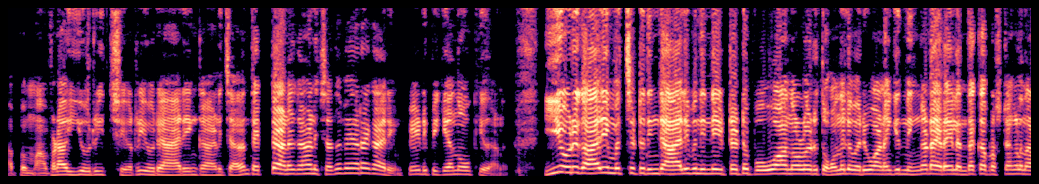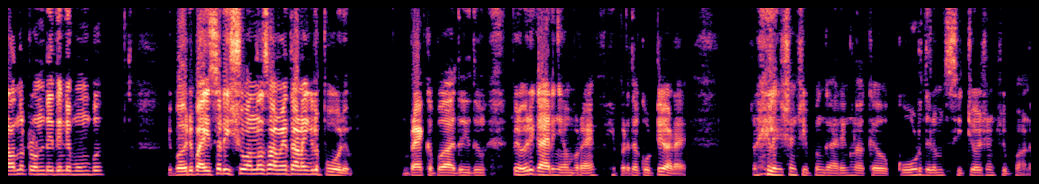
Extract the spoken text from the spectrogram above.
അപ്പം അവിടെ ഈ ഒരു ചെറിയൊരു ആരെയും കാണിച്ച് അതും തെറ്റാണ് കാണിച്ചത് അത് വേറെ കാര്യം. പേടിപ്പിക്കാൻ നോക്കിയതാണ്. ഈ ഒരു കാര്യം വെച്ചിട്ട് നിന്റെ ആലിവ് നിന്നെ ഇട്ടിട്ട് പോവാന്നുള്ള ഒരു തോന്നൽ വരുവാണെങ്കിൽ നിങ്ങളുടെ ഇടയിൽ എന്തൊക്കെ പ്രശ്നങ്ങൾ നടന്നിട്ടുണ്ട് ഇതിന്റെ മുമ്പ്? ഇപ്പൊ ഒരു പൈസ ഇഷ്യൂ വന്ന സമയത്താണെങ്കിൽ പോലും. ബ്രേക്കപ്പ് അത് ഇത്. പിന്നെ ഒരു കാര്യം ഞാൻ പറയാം. ഇപ്പോഴത്തെ കുട്ടികളുടെ റിലേഷൻഷിപ്പും കാര്യങ്ങളൊക്കെ കൂടുതലും സിറ്റുവേഷൻഷിപ്പാണ്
